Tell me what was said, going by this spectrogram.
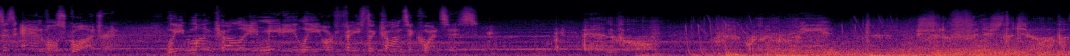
This is Anvil Squadron. Leave Mon Cala immediately or face the consequences. Anvil. Remember me. Should have finished the job.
